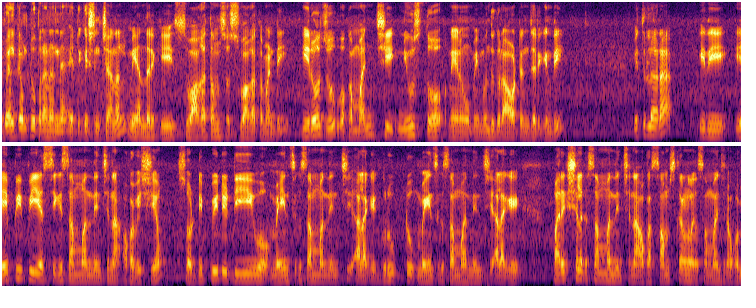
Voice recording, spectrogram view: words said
Welcome to Prananya education channel. మీ అందరికీ స్వాగతం సుస్వాగతం అండి. ఈరోజు ఒక మంచి న్యూస్తో నేను మీ ముందుకు రావటం జరిగింది. మిత్రులారా ఇది ఏపీపీఎస్సికి సంబంధించిన ఒక విషయం. సో డిప్యూటీ డిఈఓ మెయిన్స్కి సంబంధించి అలాగే గ్రూప్ టూ మెయిన్స్కి సంబంధించి అలాగే పరీక్షలకు సంబంధించిన ఒక సంస్కరణలకు సంబంధించిన ఒక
